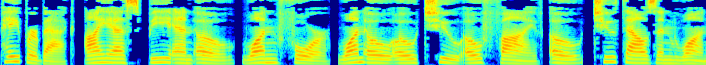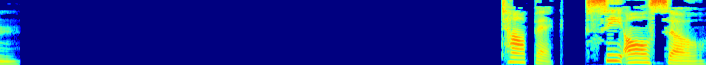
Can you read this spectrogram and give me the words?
Paperback, ISBN 0-14-100205-0 2001. Topic See also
